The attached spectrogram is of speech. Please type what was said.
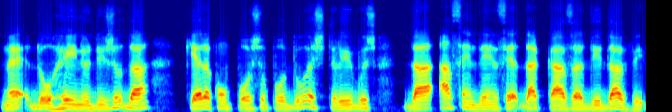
né, do reino de Judá, que era composto por duas tribos da ascendência da casa de Davi.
